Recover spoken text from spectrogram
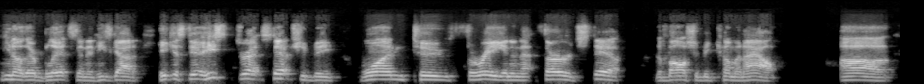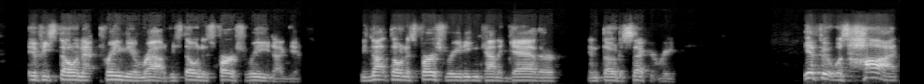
you know, they're blitzing and he's got he can still his step should be one, two, three, and in that third step, the ball should be coming out. Uh, if he's throwing that premium route, if he's throwing his first read, I guess he's not throwing his first read, he can kind of gather and throw the second read. If it was hot,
